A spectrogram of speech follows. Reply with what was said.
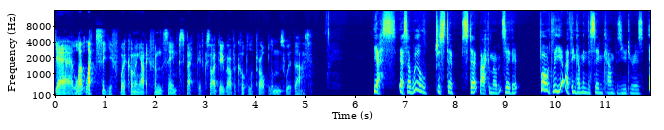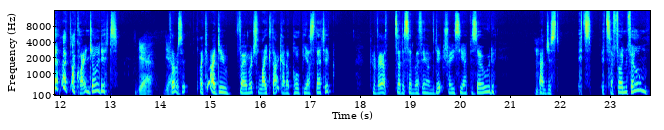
yeah, let, let's see if we're coming at it from the same perspective because I do have a couple of problems with that. Yes, yes, I will just to step back a moment say that broadly, I think I'm in the same camp as you two. Is yeah, I, I quite enjoyed it. Yeah, yeah. That was it. Like I do very much like that kind of pulpy aesthetic. Kind of, I said a similar thing on the Dick Tracy episode, Mhm. and just it's it's a fun film.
